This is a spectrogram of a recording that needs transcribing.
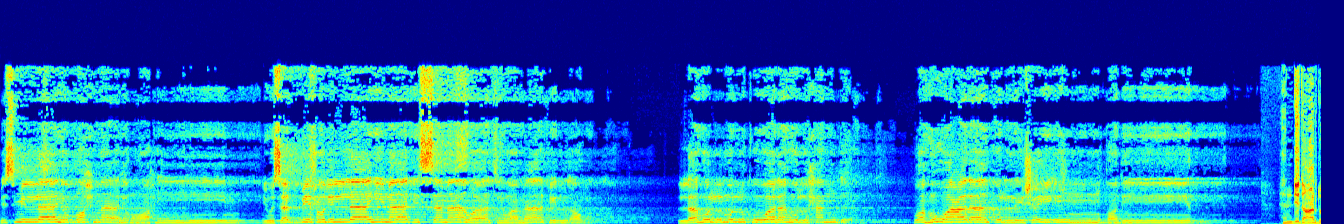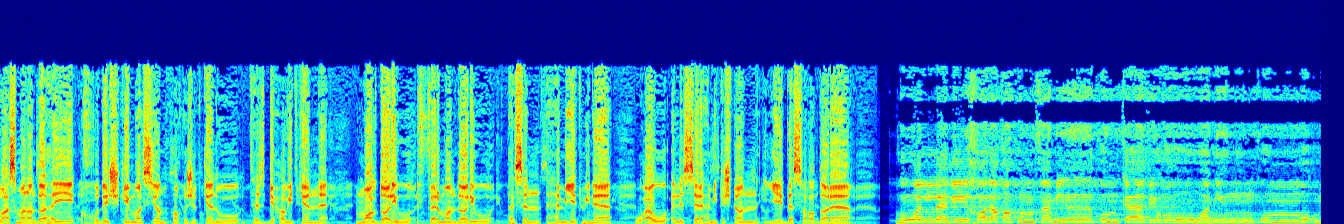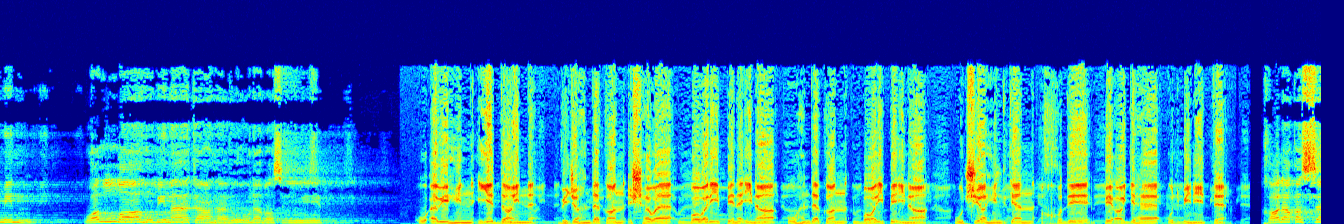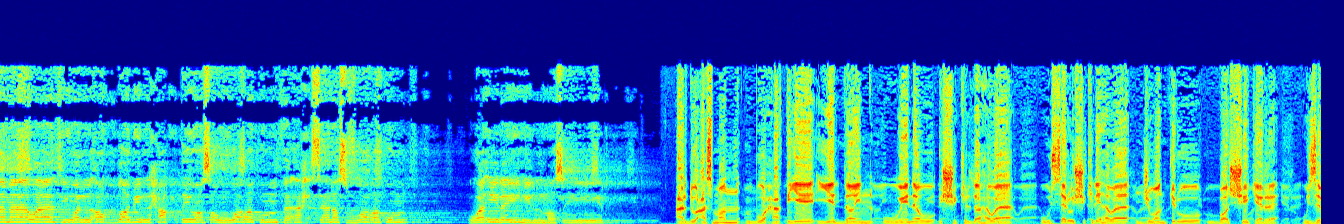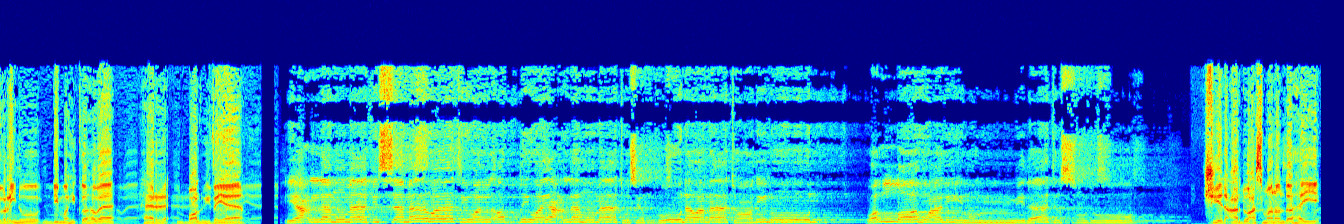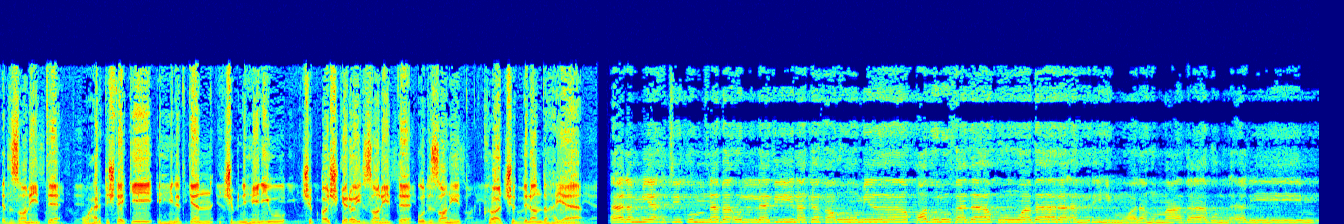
بسم الله الرحمن الرحيم. يسبح لله ما في السماوات وما في الأرض. له الملك وله الحمد. وهو على كل شيء قدير. هندید عرض و عسمانان دا هی خودش که ماسیان پاکشت کن و تسبیح هاوید کن مالداری و فرمانداری و پسن همیت وینه و أو لسر همی تشتان یه ده صلات داره. هو الذي خلقكم فمنكم كافر ومنكم مؤمن والله بما تعملون بصير و اویهین یداین ویجا هندکان شوا باوری پین اینا و هندکان باوری پی اینا. و چیا هندکن خود پی آگه اد بینید خلق السماوات والأرض بالحق وصوركم فأحسن صوركم وإليه المصير. اردو عسمان بو حقی یداین وینو شکل دا هوا و سر و شکل هوا جوان کرو باش شکر و زورین و دیماهی که هوا هر بالوی ویا. يعلم ما في السماوات والأرض ويعلم ما تسرون وما تعلنون والله عليم بذات الصدور. چید عرض و عسمانان دا هی اتزانید و هر تشتکی هینت کن چب نهینی و چب آشکرایی زانید. و دزانید که چه دلان دا هیا ألم يأتكم نبأ الذين كفروا من قبل فذاقوا وبال أمرهم ولهم عذاب أليم.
